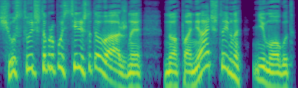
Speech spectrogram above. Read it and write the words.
Чувствуют, что пропустили что-то важное, но понять, что именно, не могут.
